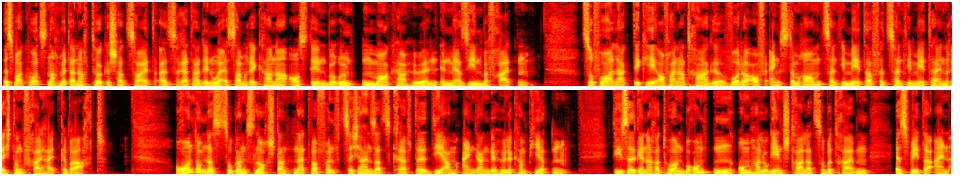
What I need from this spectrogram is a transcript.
Es war kurz nach Mitternacht türkischer Zeit, als Retter den US-Amerikaner aus den berühmten Morka-Höhlen in Mersin befreiten. Zuvor lag Dickey auf einer Trage, wurde auf engstem Raum Zentimeter für Zentimeter in Richtung Freiheit gebracht. Rund um das Zugangsloch standen etwa 50 Einsatzkräfte, die am Eingang der Höhle kampierten. Dieselgeneratoren brummten, um Halogenstrahler zu betreiben. Es wehte ein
